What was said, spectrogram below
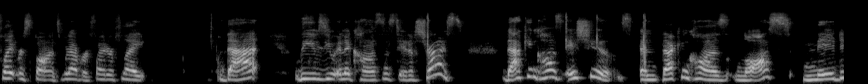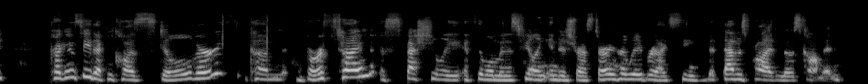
flight response, whatever, fight or flight, that leaves you in a constant state of stress. That can cause issues and that can cause loss mid pregnancy that can cause stillbirth come birth time, especially if the woman is feeling in distress during her labor. I think that that is probably the most common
